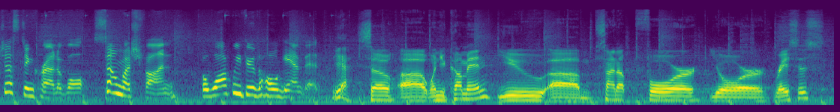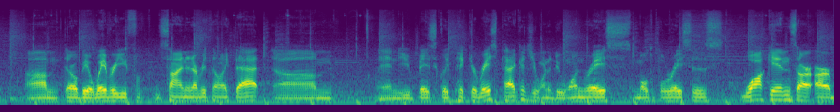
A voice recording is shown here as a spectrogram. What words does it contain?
Just incredible. So much fun. But walk me through the whole gambit. Yeah, so uh, when you come in, you um, sign up for your races. Um, there will be a waiver you sign and everything like that. Um, and you basically pick your race package. You want to do one race, multiple races. Walk-ins are, are,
